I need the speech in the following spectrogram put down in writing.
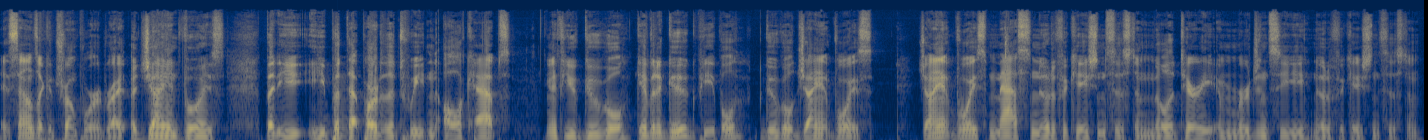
It sounds like a Trump word, right? A giant voice. But he, he put that part of the tweet in all caps. And if you Google, give it a Goog, people. Google giant voice. Giant voice mass notification system, military emergency notification system.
